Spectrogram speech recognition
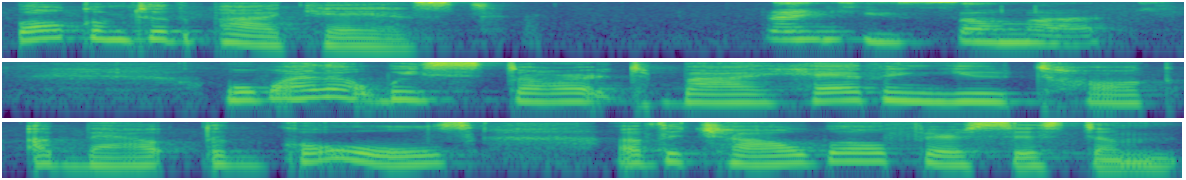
welcome to the podcast. Thank you so much. Well, why don't we start by having you talk about the goals of the child welfare system?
